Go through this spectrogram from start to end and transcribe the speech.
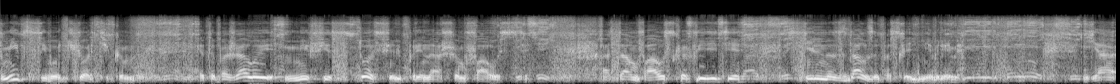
Шмидт с его чертиком это, пожалуй, Мефистофель при нашем Фаусте. А сам Фауст, как видите, сильно сдал за последнее время. Я,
